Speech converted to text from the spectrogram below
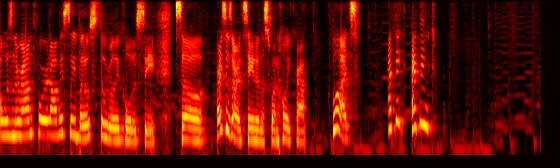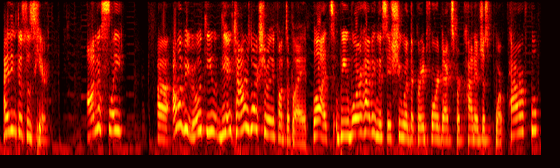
I wasn't around for it obviously but it was still really cool to see. So prices are insane in this one. Holy crap. But i think i think i think this was here honestly, uh, I'm gonna be real with you. The encounters were actually really fun to play, but we were having this issue where the grade four decks were kind of just more powerful.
